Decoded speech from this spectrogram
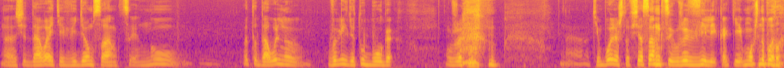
значит, давайте введем санкции. Ну, это довольно выглядит убого уже. Э, тем более, что все санкции уже ввели, какие можно было.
